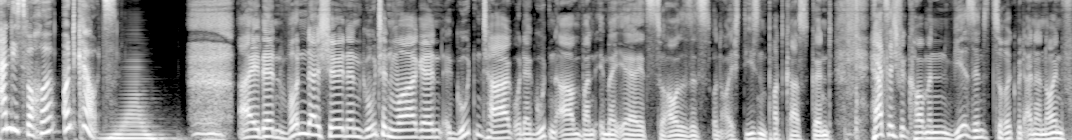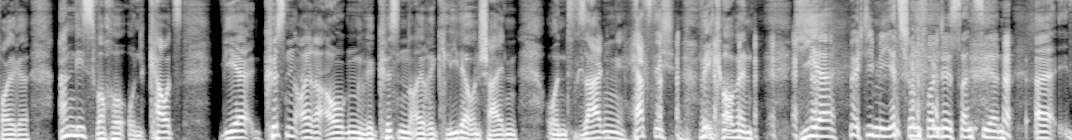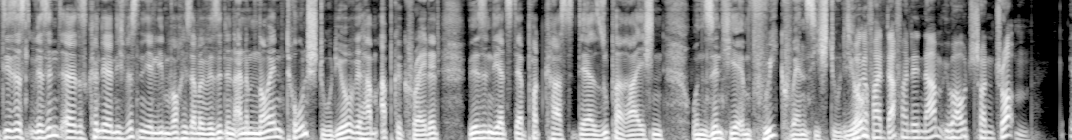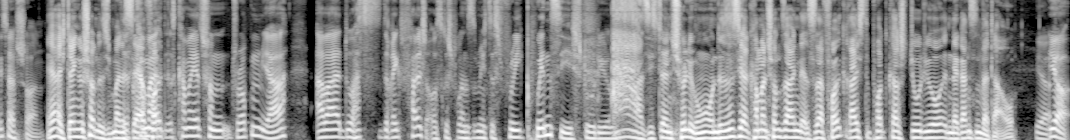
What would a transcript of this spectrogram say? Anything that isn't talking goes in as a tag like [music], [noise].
Andis Woche und Kautz. Einen wunderschönen guten Morgen, guten Tag oder guten Abend, wann immer ihr jetzt zu Hause sitzt und euch diesen Podcast gönnt. Herzlich willkommen. Wir sind zurück mit einer neuen Folge Andis Woche und Kautz. Wir küssen eure Augen, wir küssen eure Glieder und Scheiden und sagen herzlich [laughs] willkommen hier. [laughs] Möchte ich mir jetzt schon von distanzieren. [laughs] Äh, dieses, wir sind, äh, das könnt ihr ja nicht wissen, ihr lieben Wochis, aber wir sind in einem neuen Tonstudio. Wir haben abgegradet. Wir sind jetzt der Podcast der Superreichen und sind hier im Ich Frequency-Studio. wollte gefragt, darf man den Namen überhaupt schon droppen? Ist das schon? Ja, ich denke schon. Ich meine, das, Das kann, man, das kann man jetzt schon droppen, ja. Aber du hast es direkt falsch ausgesprochen. Das ist nämlich das Frequency Studio. Ah, siehst du, Entschuldigung. Und das ist ja, kann man schon sagen, das ist das erfolgreichste Podcast-Studio in der ganzen Wetterau. Ja.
